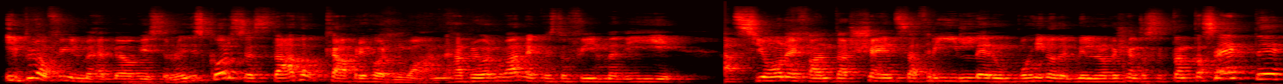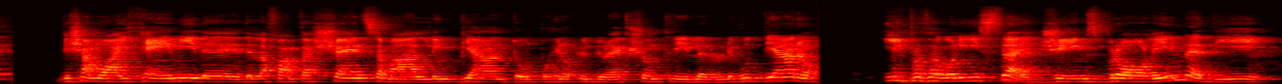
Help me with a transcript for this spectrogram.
Il primo film che abbiamo visto lunedì scorso è stato Capricorn One. Capricorn One è questo film di azione, fantascienza, thriller un pochino del 1977 diciamo ai temi de- della fantascienza ma all'impianto un pochino più di un action thriller hollywoodiano il protagonista è James Brolin di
